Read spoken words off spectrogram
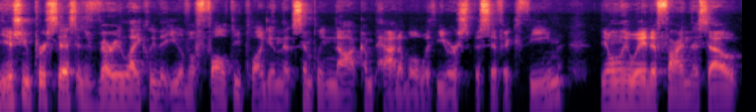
The issue persists, it's very likely that you have a faulty plugin that's simply not compatible with your specific theme. The only way to find this out,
